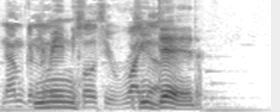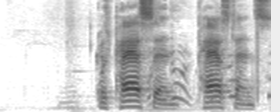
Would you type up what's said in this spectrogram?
Now I'm gonna You mean close you right he up. did? Because past tense. Past tense.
